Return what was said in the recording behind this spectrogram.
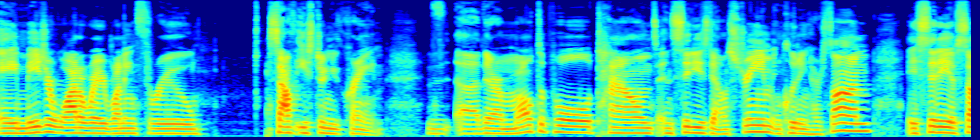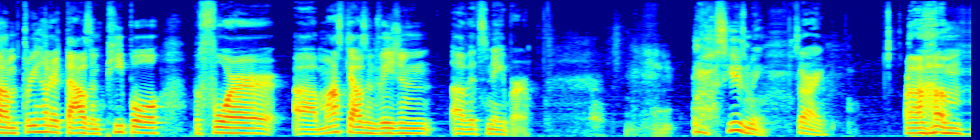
a major waterway running through southeastern Ukraine. Uh, there are multiple towns and cities downstream, including Kherson, a city of some 300,000 people before uh, Moscow's invasion of its neighbor. Excuse me. Sorry. Um,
